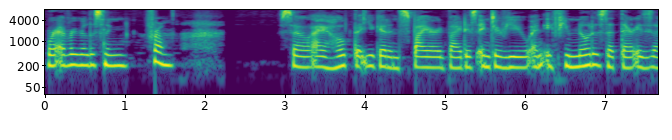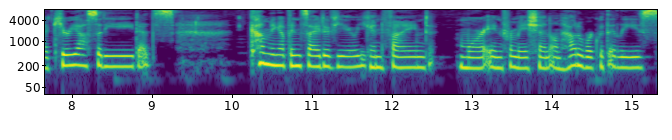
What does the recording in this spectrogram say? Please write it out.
wherever you're listening from. So I hope that you get inspired by this interview. And if you notice that there is a curiosity that's coming up inside of you, you can find more information on how to work with Elise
